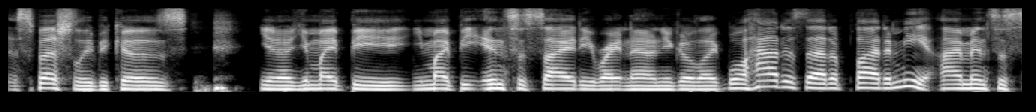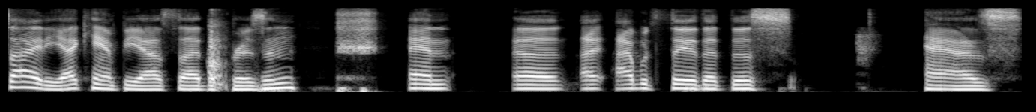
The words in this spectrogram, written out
especially because you know you might be you might be in society right now and you go like, well, how does that apply to me? I'm in society. I can't be outside the prison, and uh, I I would say that this has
